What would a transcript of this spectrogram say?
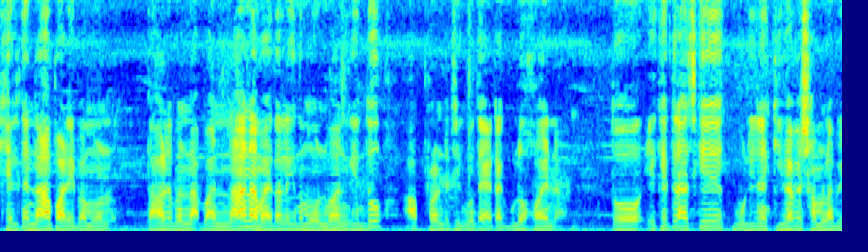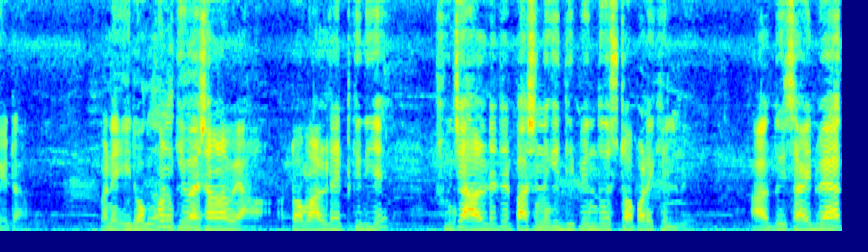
খেলতে না পারে বা মন, তাহলে বা না- নামায়, তাহলে কিন্তু মোহনবাগান কিন্তু আপ আপফ্রন্টে ঠিকমতো অ্যাটাকগুলো হয় না। তো এক্ষেত্রে আজকে বলি না কীভাবে সামলাবে এটা? মানে এই রক্ষণ কীভাবে সামলাবে টম আলডেটকে দিয়ে? শুনছি আলডেটের পাশে নাকি দীপেন্দ্র স্টপারে খেলবে। আর দুই সাইড ব্যাক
